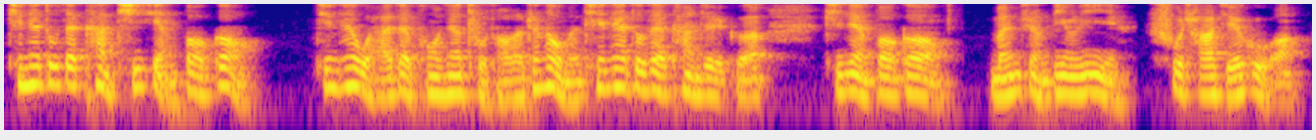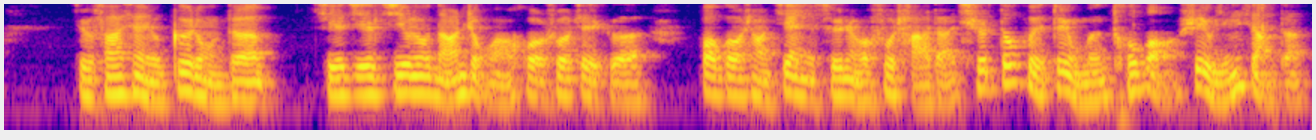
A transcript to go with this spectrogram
天天都在看体检报告。今天我还在朋友圈吐槽了，真的我们天天都在看这个体检报告、门诊病历、复查结果，就发现有各种的结节肌瘤囊肿啊，或者说这个报告上建议随诊和复查的，其实都会对我们投保是有影响的。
